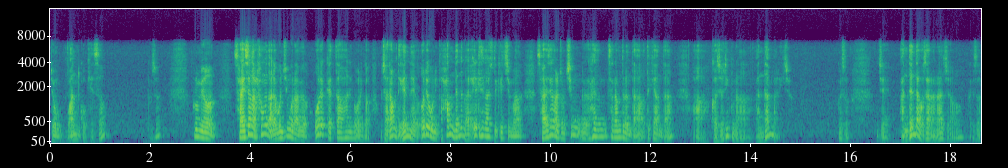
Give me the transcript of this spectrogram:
좀 완곡해서. 그죠? 그러면 사회생활 한 번도 안 해본 친구라면 어렵겠다 거 보니까 잘하면 되겠네. 어려우니까 하면 되는 거야. 이렇게 생각할 수도 있겠지만 사회생활 좀 친구 하는 사람들은 다 어떻게 한다? 아, 거절이구나. 안단 말이죠. 그래서 이제 안 된다고 잘 안 하죠. 그래서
